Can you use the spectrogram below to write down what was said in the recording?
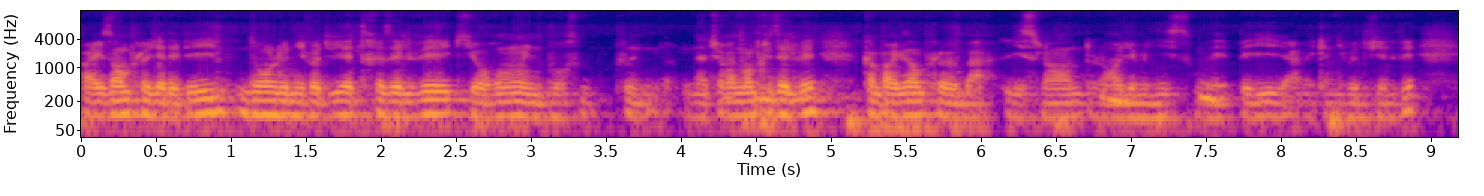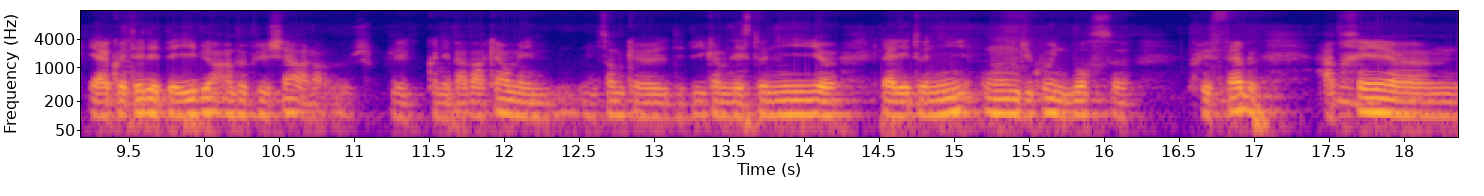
Par exemple, il y a des pays dont le niveau de vie est très élevé qui auront une bourse naturellement plus élevée, comme par exemple bah, l'Islande, le Royaume-Uni sont des pays avec un niveau de vie élevé. Et à côté, des pays un peu plus chers. Alors, je ne les connais pas par cœur, mais il me semble que des pays comme l'Estonie, euh, la Lettonie ont du coup une bourse plus faible. Après, euh,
